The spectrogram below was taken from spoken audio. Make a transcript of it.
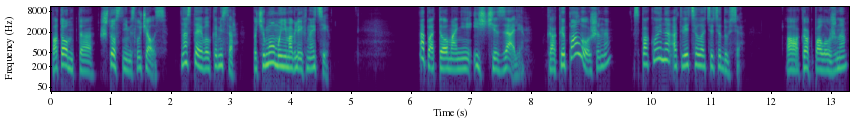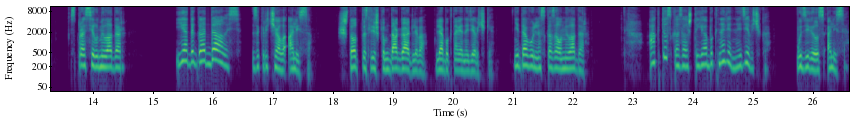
«Потом-то что с ними случалось?» — настаивал комиссар. «Почему мы не могли их найти?» «А потом они исчезали, как и положено», — спокойно ответила тетя Дуся. «А как положено?» — спросил Милодар. «Я догадалась», — закричала Алиса. «Что ты слишком догадлива для обыкновенной девочки», — недовольно сказал Милодар. «А кто сказал, что я обыкновенная девочка?» — удивилась Алиса.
